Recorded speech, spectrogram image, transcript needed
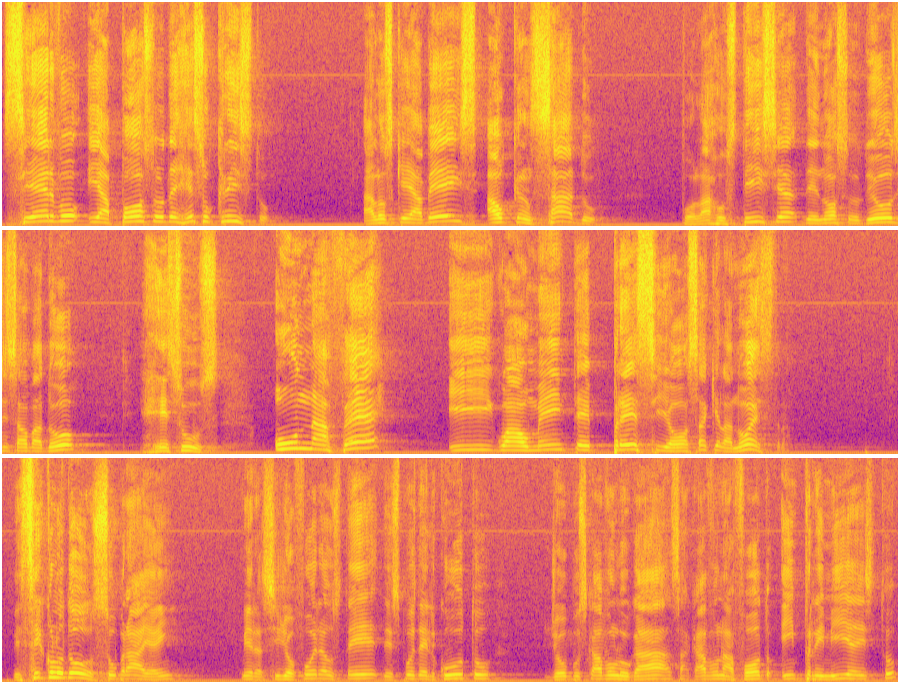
servo e apóstolo de Jesucristo, a los que habéis alcançado por la justiça de nosso Deus e Salvador Jesus, uma fé igualmente preciosa que a nossa. Versículo 2, subraya, hein? Mira, se eu for a você, depois do culto, eu buscava um lugar, sacava uma foto, imprimia isto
